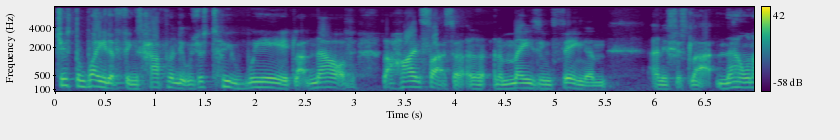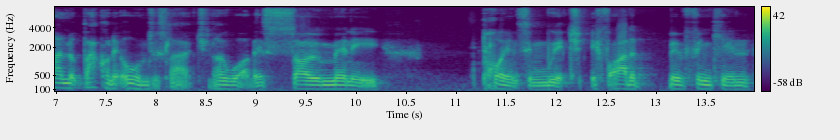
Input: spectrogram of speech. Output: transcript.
Just the way that things happened, it was just too weird. Like now, like hindsight's a, an amazing thing, and and it's just like now when I look back on it all, I'm just like, you know what? There's so many points in which if I'd have been thinking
